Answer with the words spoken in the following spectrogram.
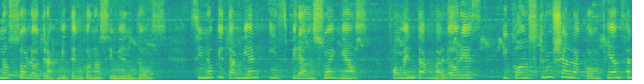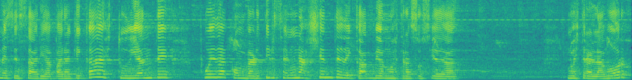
no solo transmiten conocimientos, sino que también inspiran sueños, fomentan valores y construyen la confianza necesaria para que cada estudiante pueda convertirse en un agente de cambio en nuestra sociedad. Nuestra labor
